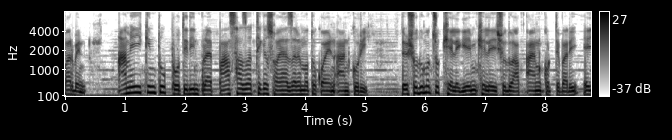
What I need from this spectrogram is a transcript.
পারবেন। আমি কিন্তু প্রতিদিন প্রায় পাঁচ হাজার থেকে ছয় হাজারের মতো কয়েন আর্ন করি। তো শুধুমাত্র খেলে, গেম খেলেই শুধু আর্ন করতে পারি। এই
